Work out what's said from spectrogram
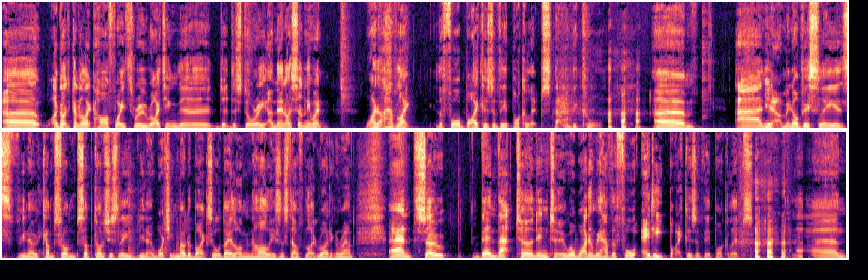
uh, I got kind of like halfway through writing the, the the story, and then I suddenly went, "Why not have like the four bikers of the apocalypse? That would be cool." um, and you know, I mean, obviously, it's you know, it comes from subconsciously, you know, watching motorbikes all day long and Harleys and stuff like riding around, and so then that turned into well, why don't we have the four Eddie bikers of the apocalypse, um,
